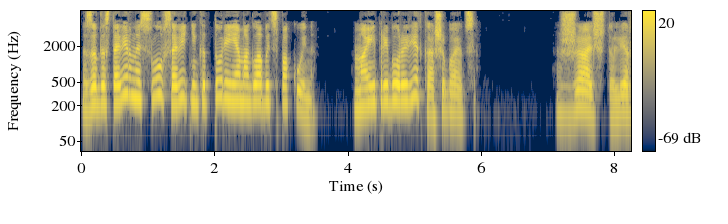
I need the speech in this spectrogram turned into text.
за достоверность слов советника Тори я могла быть спокойна. Мои приборы редко ошибаются». «Жаль, что Лер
